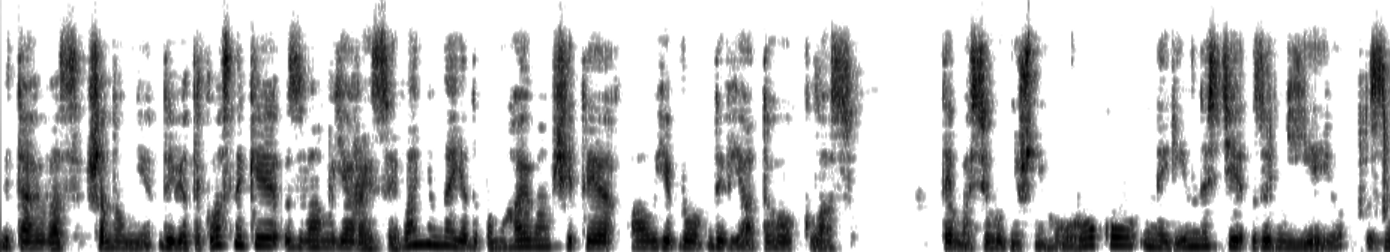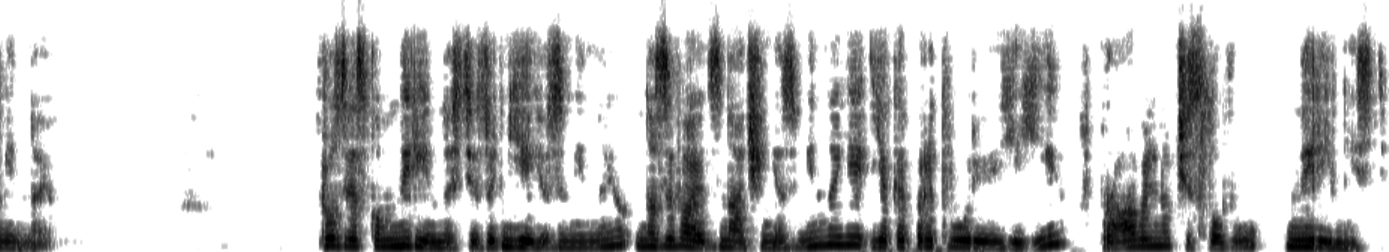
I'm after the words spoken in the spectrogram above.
Вітаю вас, шановні дев'ятикласники! З вами я Раїса Іванівна. Я допомагаю вам вчити алгебру 9 класу. Тема сьогоднішнього уроку нерівності з однією змінною. Розв'язком нерівності з однією змінною називають значення змінної, яке перетворює її в правильну числову нерівність.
